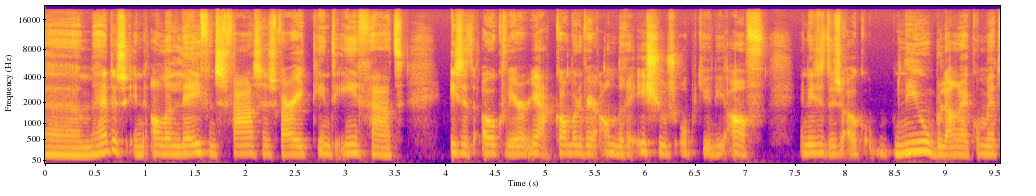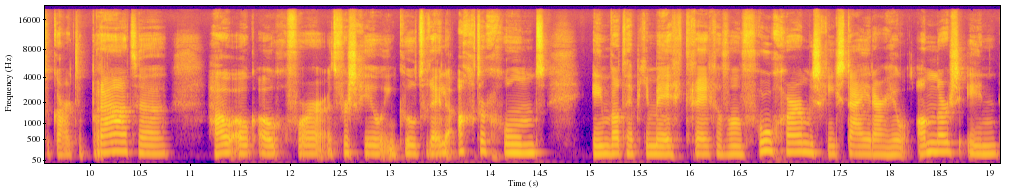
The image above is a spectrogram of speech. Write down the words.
Um, dus in alle levensfases waar je kind ingaat, is het ook weer, ja, komen er weer andere issues op jullie af. En is het dus ook opnieuw belangrijk om met elkaar te praten. Hou ook oog voor het verschil in culturele achtergrond. In wat heb je meegekregen van vroeger? Misschien sta je daar heel anders in.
